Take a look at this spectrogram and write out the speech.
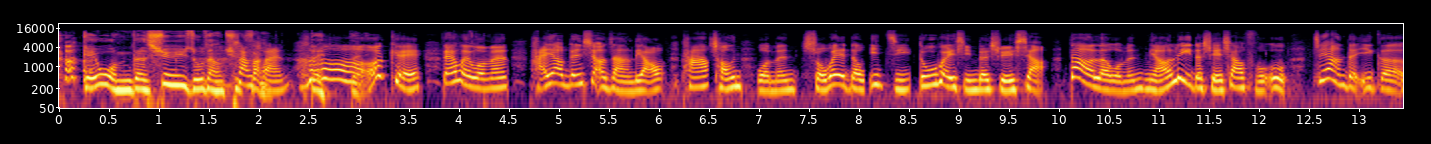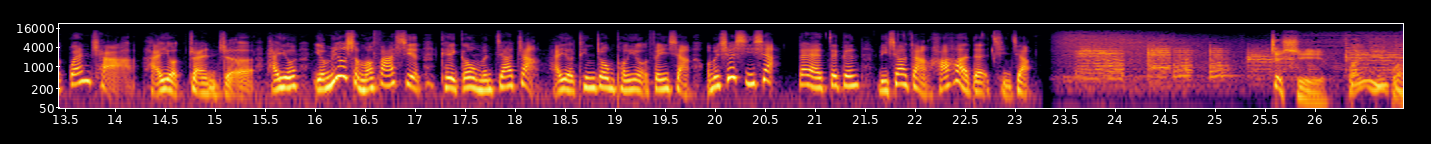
给我们的训育组长去放上传。对，OK，待会我们还要跟校长聊，他从我们所谓的一级都会型的学校，到了我们苗栗的学校服务这样的一个观察，还有转折，还有有没有什么发现可以跟我们家长还有听众朋友分享？我们休息一下，再来再跟李校长好好的请教。这是环宇广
